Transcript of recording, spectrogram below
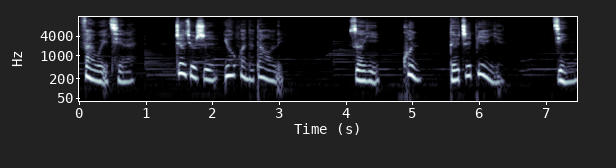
范围起来，这就是忧患的道理。所以，困得之变也，紧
